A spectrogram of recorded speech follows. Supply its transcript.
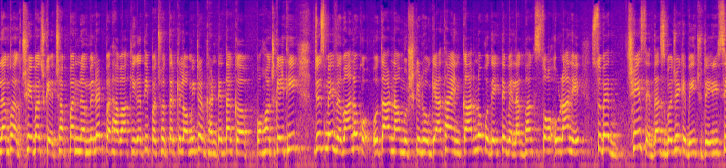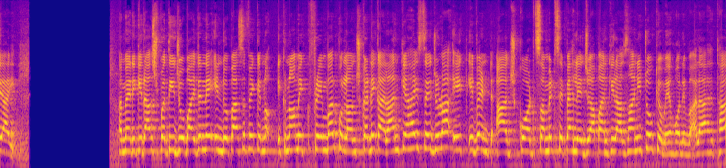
लगभग छह बज के छप्पन मिनट पर हवा की गति पचहत्तर किलोमीटर घंटे तक पहुँच गई थी, जिसमें विमानों को उतारना मुश्किल हो गया था। इन कारणों को देखते हुए लगभग सौ उड़ाने सुबह छह से दस बजे के बीच देरी से आई। अमेरिकी राष्ट्रपति जो बाइडेन ने इंडो पैसिफिक इकोनॉमिक फ्रेमवर्क को लॉन्च करने का ऐलान किया है। इससे जुड़ा एक इवेंट आज क्वाड समिट से पहले जापान की राजधानी टोक्यो में होने वाला था।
